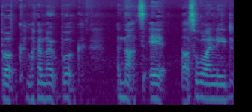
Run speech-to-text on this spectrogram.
book, like a notebook, and that's it. That's all I need.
